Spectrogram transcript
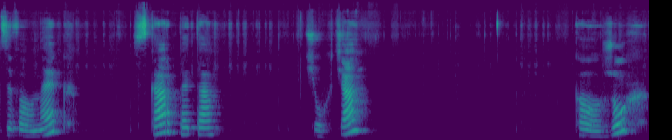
dzwonek, skarpeta, ciuchcia, kożuch,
